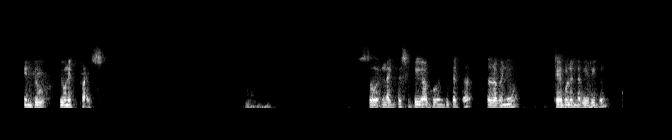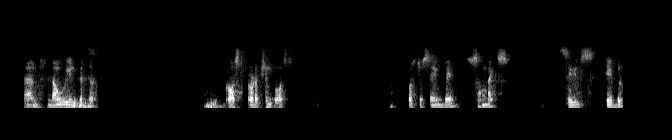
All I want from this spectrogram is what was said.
into unit price. So like this, we are going to get the, revenue table in the variable and now we'll get the cost production cost Cost the same way sum x sales table.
